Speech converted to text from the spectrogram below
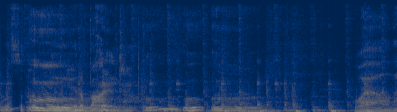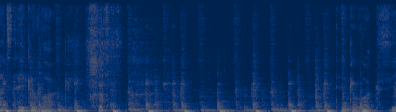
Wants to put me in a bind. Ooh, ooh, ooh. Well, let's take a look. take a look, see?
